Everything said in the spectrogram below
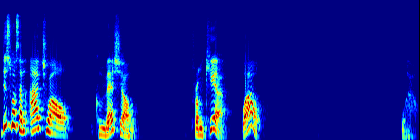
This was an actual commercial from Kia. Wow. Wow.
